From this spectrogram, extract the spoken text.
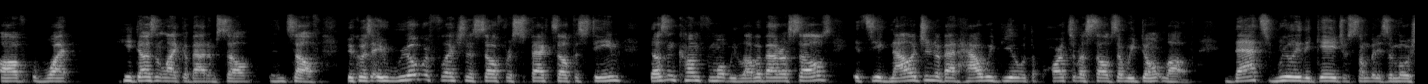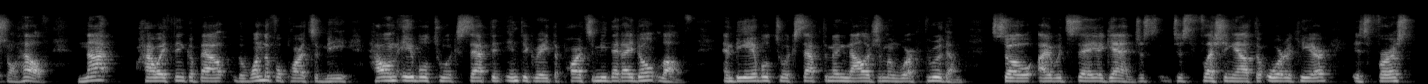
of what he doesn't like about himself himself. Because a real reflection of self-respect self-esteem doesn't come from what we love about ourselves. It's the acknowledgement about how we deal with the parts of ourselves that we don't love. That's really the gauge of somebody's emotional health not how i think about the wonderful parts of me how i'm able to accept and integrate the parts of me that i don't love and be able to accept them, acknowledge them, and work through them. So I would say again, just just fleshing out the order here is first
